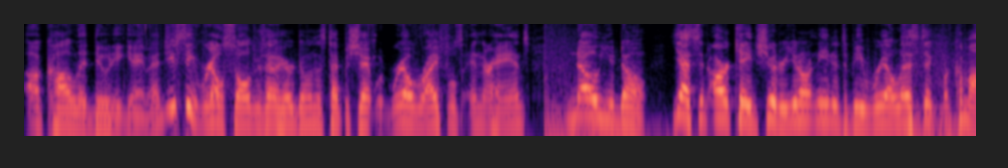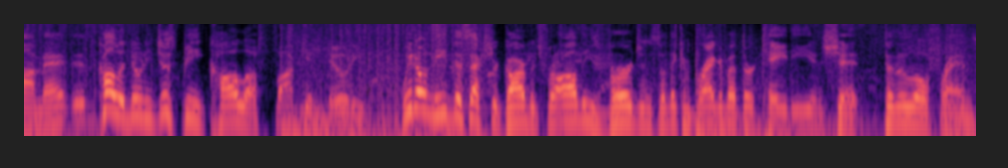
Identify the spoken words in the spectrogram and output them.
a Call of Duty game. Man. Do you see real soldiers out here doing this type of shit with real rifles in their hands? No, you don't. Yes, an arcade shooter. You don't need it to be realistic, but come on, man. Call of Duty, just be Call of fucking Duty. We don't need this extra garbage for all these virgins so they can brag about their KD and shit to their little friends.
